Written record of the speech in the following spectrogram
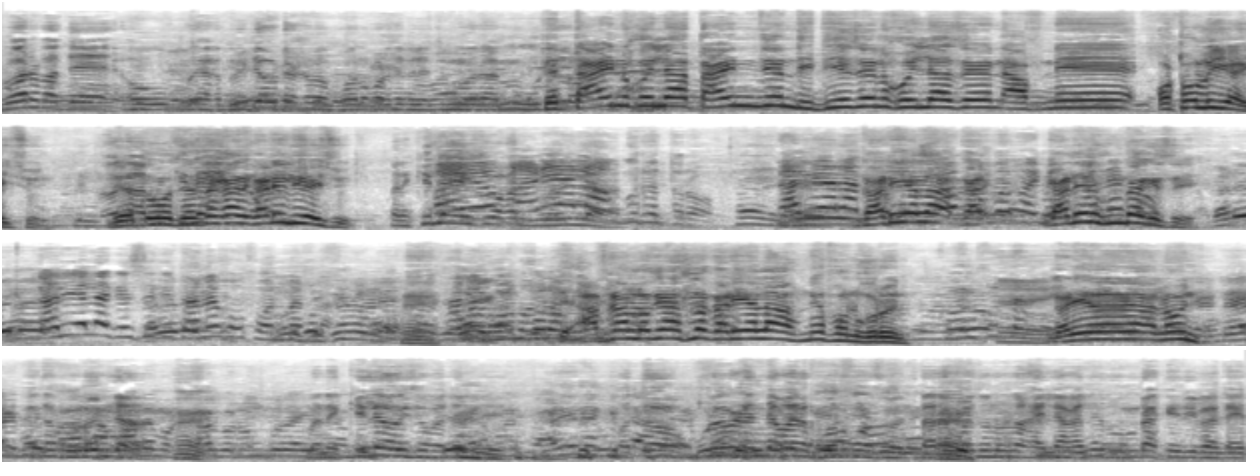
রোয়ার বাদে ও এক দুইটা উঠার সময় ফোন করতে বলে তুমি আমি তে কইলা তাইন যেন দিদিয়ে যেন কইলা যেন আপনি অটো লই আইছুন যে জায়গায় গাড়ি লই আইছুন মানে কিনা আইছো গাড়িওয়ালা গাড়িওয়ালা গাড়িওয়ালা শুনবা গেছে। হ্যাঁ। তে আপনার লগে আসলো গাড়িওয়ালা? আপনি ফোন করুন। গাড়িওয়ালা আনুন। মানে কিলে হয়েছে কথা কত বুড়ো বেড়ান আমার ফোন করছেন। তারা কজন হাইলা খালি রুম রাখি দিবা? তাই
